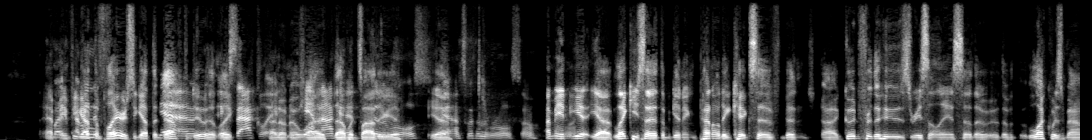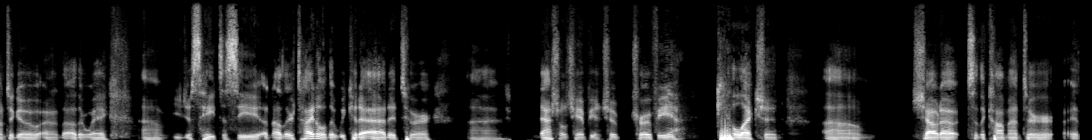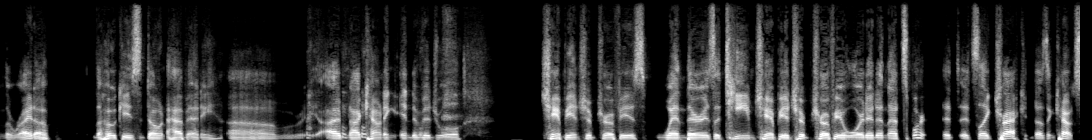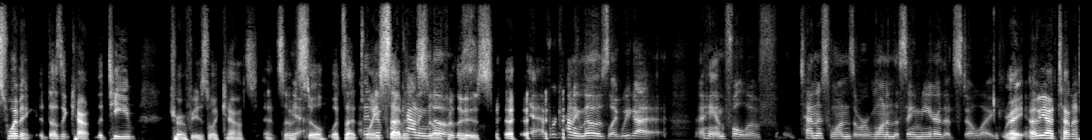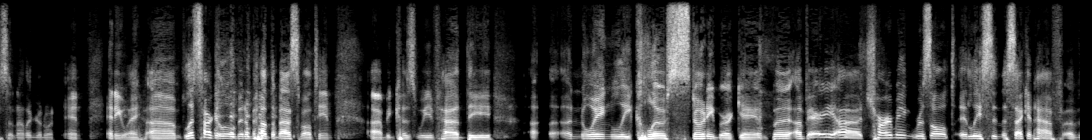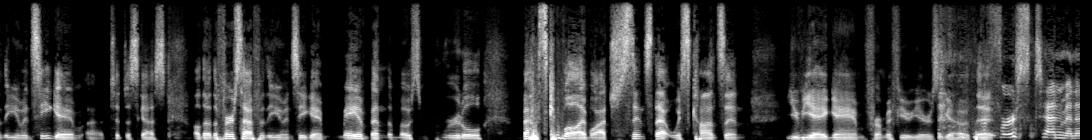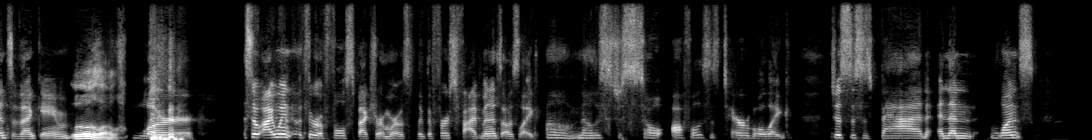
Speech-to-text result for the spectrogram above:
I mean, if you I got mean, the players, you got the yeah, depth to do it. Like, exactly. I don't know why that would bother you. Yeah. yeah. it's within the rules. So, I mean, yeah, yeah. Like you said at the beginning, penalty kicks have been uh, good for the Hoos recently. So the, the luck was bound to go uh, the other way. Um, you just hate to see another title that we could have added to our uh, national championship trophy yeah. collection. Um, shout out to the commenter in the write up the Hokies don't have any. Um, I'm not counting individual championship trophies when there is a team championship trophy awarded in that sport. It, it's like track; it doesn't count. Swimming, it doesn't count. The team trophy is what counts, and so yeah. it's still what's that? Twenty seven still those, for the Hoos. yeah, if we're counting those, like we got a handful of tennis ones that were one in the same year that's still like right. you oh, know. oh yeah tennis another good one. And anyway um, let's talk a little bit about the basketball team uh, because we've had the uh, uh, annoyingly close stony brook game but a very uh, charming result at least in the second half of the unc game uh, to discuss. Although the first half of the unc game may have been the most brutal basketball i've watched since that wisconsin UVA game from a few years ago. That the first ten minutes of that game ugh. were. So I went through a full spectrum where I was like the first five minutes I was like, oh no, this is just so awful. This is terrible. Like, just this is bad. And then once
